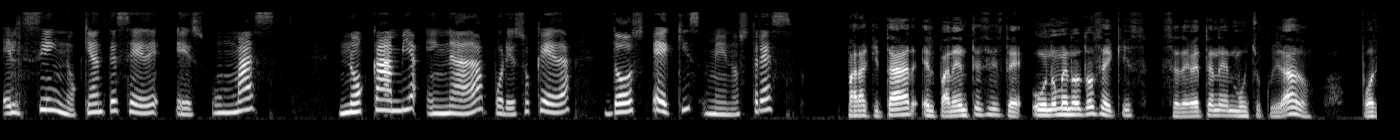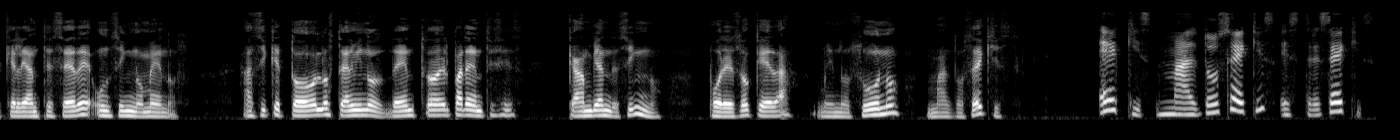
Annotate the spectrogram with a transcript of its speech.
el signo que antecede es un más. No cambia en nada, por eso queda 2x menos 3. Para quitar el paréntesis de 1 menos 2x se debe tener mucho cuidado, porque le antecede un signo menos así que todos los términos dentro del paréntesis cambian de signo. Por eso queda menos 1 más 2x. x más 2x es 3x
